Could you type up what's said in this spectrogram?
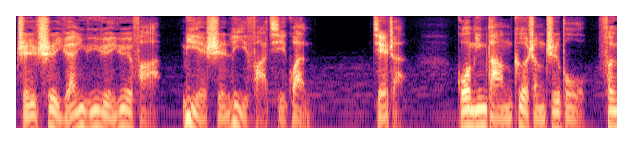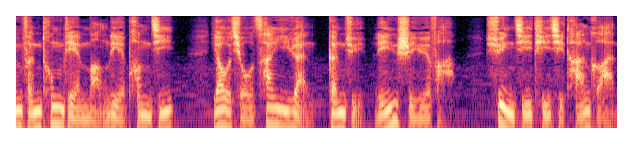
指斥袁于越约法，蔑视立法机关。接着，国民党各省支部纷纷通电猛烈抨击，要求参议院根据临时约法，迅即提起弹劾案，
